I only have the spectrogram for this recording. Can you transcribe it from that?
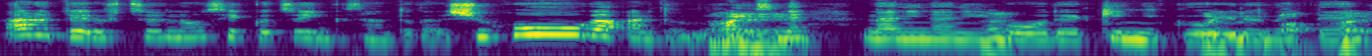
ある程度普通の接骨院さんとかで手法があると思うんですね。何々法で筋肉を緩めて。はい。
